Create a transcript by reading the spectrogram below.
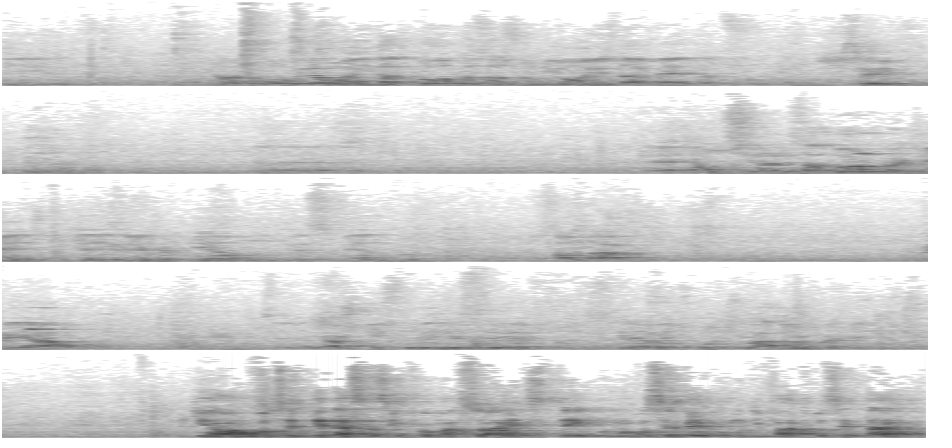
que não envolveu ainda todas as uniões da América do Sul. Sim. É, é, é um sinalizador para a gente que a igreja quer um crescimento saudável, real. Eu acho que isso deveria ser extremamente motivador para a gente. Porque ao você ter essas informações, tem como você ver como de fato você está.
